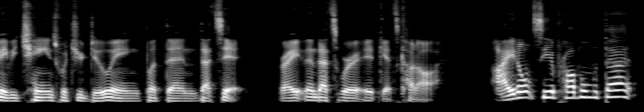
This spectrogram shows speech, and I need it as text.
maybe change what you're doing, but then that's it, right? And that's where it gets cut off. I don't see a problem with that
